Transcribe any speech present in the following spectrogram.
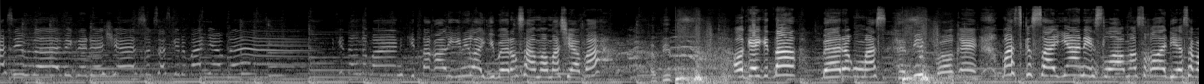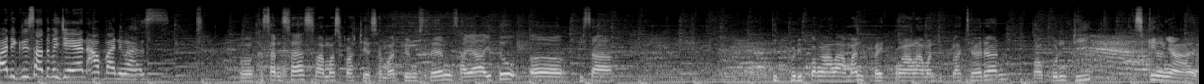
kasih mbak. Big graduation sukses ke depannya mbak. Kita teman kita kali ini lagi bareng sama mas siapa? Habib. Oke kita bareng Mas Habib. Oke Mas kesannya nih selama sekolah di SMA Negeri 1 Mejayan apa nih Mas? Oh, kesan saya selama sekolah di SMA Negeri saya itu uh, bisa diberi pengalaman baik pengalaman di pelajaran maupun di skillnya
